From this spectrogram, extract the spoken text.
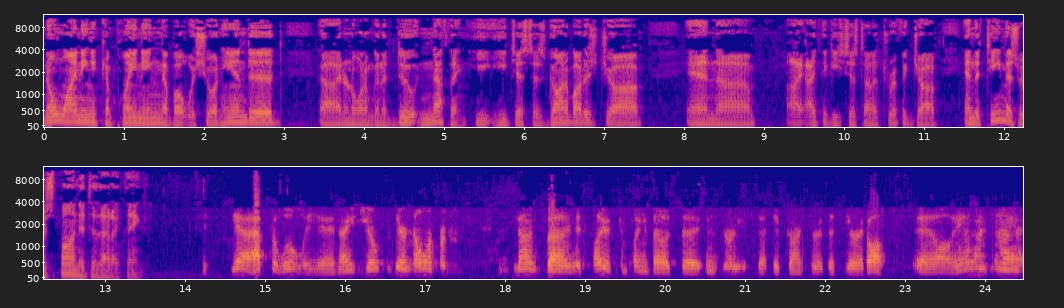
no whining and complaining about we're shorthanded. Uh, I don't know what I'm going to do. Nothing. He he just has gone about his job, and uh, I, I think he's just done a terrific job. And the team has responded to that. I think. Yeah, absolutely. And I you hear no one from none of uh, his players complain about the injuries that they've gone through this year at all. At all. And uh,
